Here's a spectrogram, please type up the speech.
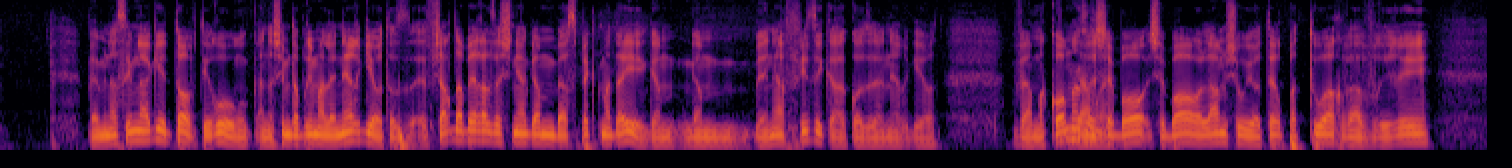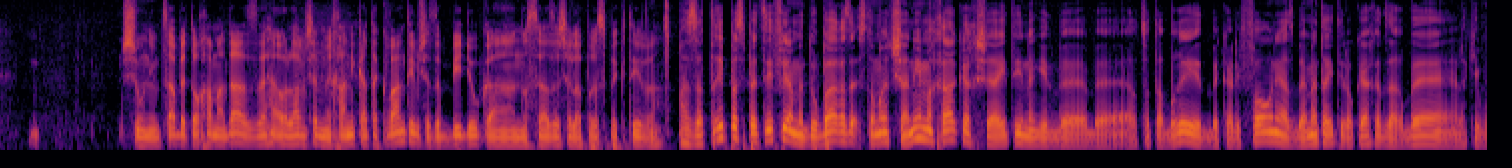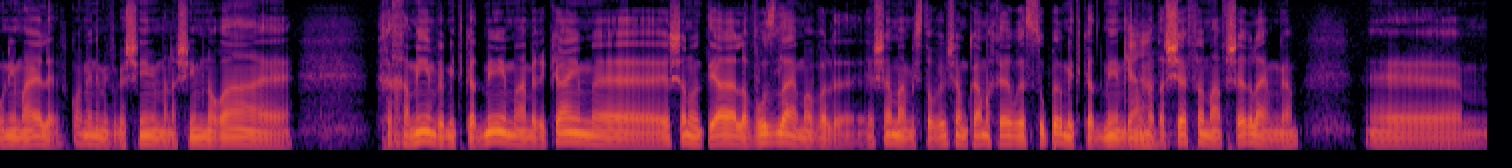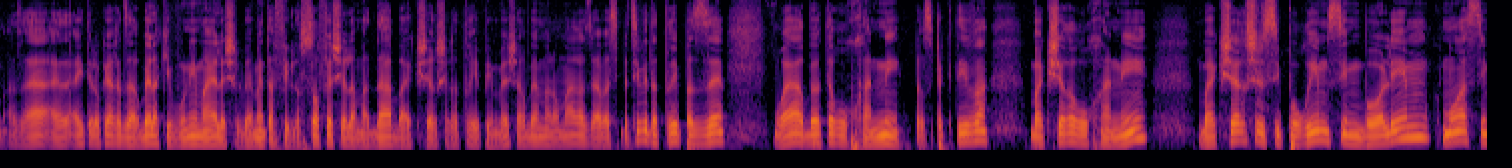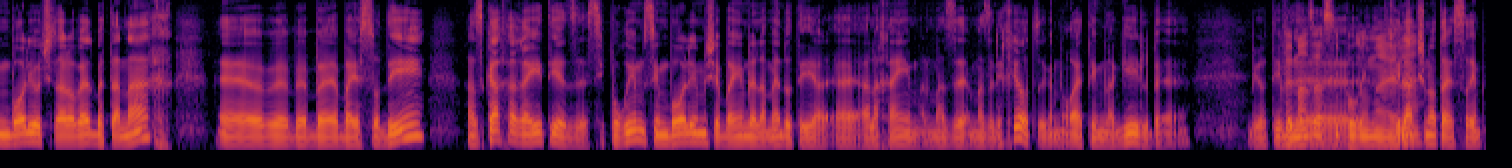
והם מנסים להגיד, טוב, תראו, אנשים מדברים על אנרגיות, אז אפשר לדבר על זה שנייה גם באספקט מדעי, גם, גם בעיני הפיזיקה הכל זה אנרגיות. והמקום הזה. שבו, שבו העולם שהוא יותר פתוח ואוורירי, שהוא נמצא בתוך המדע, זה העולם של מכניקת הקוונטים, שזה בדיוק הנושא הזה של הפרספקטיבה. אז הטריפ הספציפי המדובר הזה, זאת אומרת, שנים אחר כך שהייתי נגיד בארצות הברית, בקליפורניה, אז באמת הייתי לוקח את זה הרבה לכיוונים האלה. כל מיני מפגשים עם אנשים נורא אה, חכמים ומתקדמים. האמריקאים, אה, יש לנו נטייה לבוז להם, אבל אה, יש שם, מסתובבים שם כמה חבר'ה סופר מתקדמים. כן. זאת אומרת, השפע מאפשר להם גם. אה, אז היה, הייתי לוקח את זה הרבה לכיוונים האלה של באמת הפילוסופיה של המדע בהקשר של הטריפים, ויש הרבה מה לומר על זה, אבל ספציפית הטריפ הזה, הוא היה הרבה יותר רוחני, פרספקטיבה בהקשר הרוחני, בהקשר של סיפורים סימבוליים, כמו הסימבוליות שאתה לומד בתנ"ך, אה, ב- ב- ב- ביסודי, אז ככה ראיתי את זה, סיפורים סימבוליים שבאים ללמד אותי אה, על החיים, על מה זה, מה זה לחיות, זה גם נורא התאים לגיל. ב... בהיותי ומה ב- זה הסיפורים האלה? תחילת שנות ה-20.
